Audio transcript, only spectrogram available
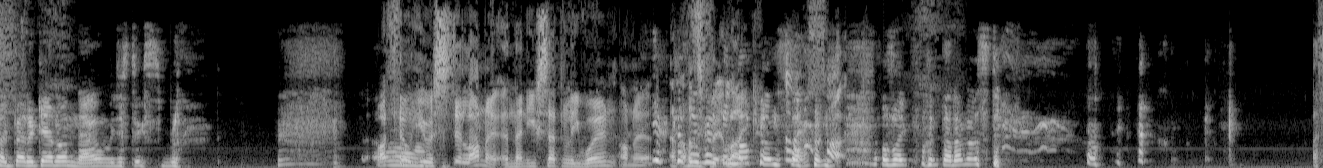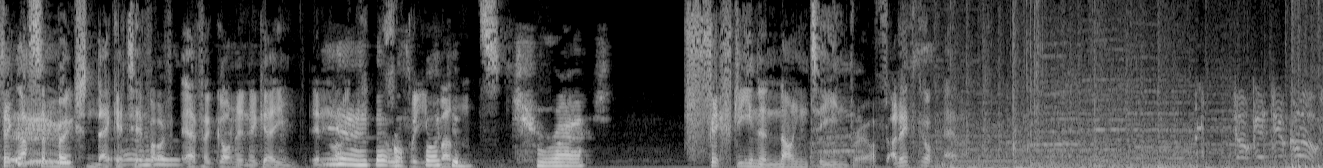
I better get on now. We just explode. I thought you oh. were still on it, and then you suddenly weren't on it. Yeah, and I was I a bit the like, oh. I was like, fuck that, I'm not staying. I think that's the most negative I've uh, ever gone in a game in Yeah, like that was probably months. Trash. 15 and 19, bro. I've- don't think I've ever. Don't get too close.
